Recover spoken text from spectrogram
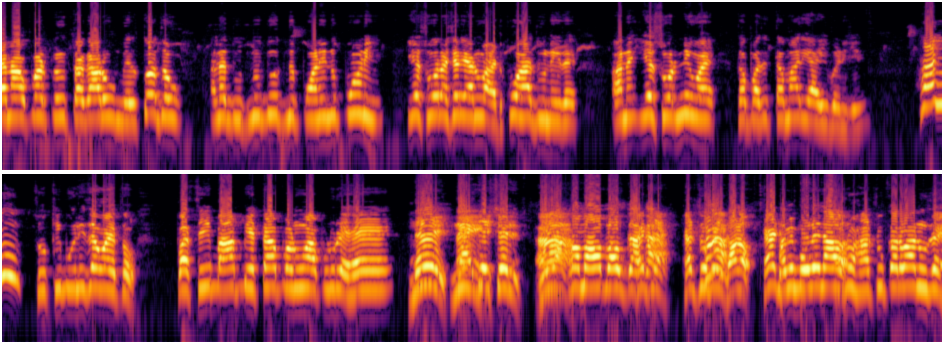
એના ઉપર પેલું તગારું મેલતો જઉં અને દૂધનું દૂધ ને પાણીનું પાણી. એ સોર હશે એનું હાડકું હાજું નહીં રહે. અને એ સોર નહીં હોય તો પછી તમારી આવી બની જાય. હાનું ચોખ્ખી બોલી જવાય તો. પછી બાપ બેટા પણ હું આપણું રહે. નહીં કાયદેસર. રાખવામાં આવો બાઉ કાકા. હેડ છોકરા, ચાલો, હેડ. બોલે ના આવો. હાચું કરવાનું છે.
